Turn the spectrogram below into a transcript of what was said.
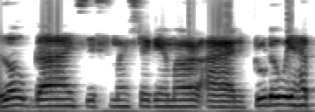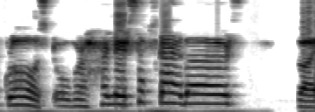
Hello guys, this is Master Gamer and today we have crossed over 100 subscribers. So I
